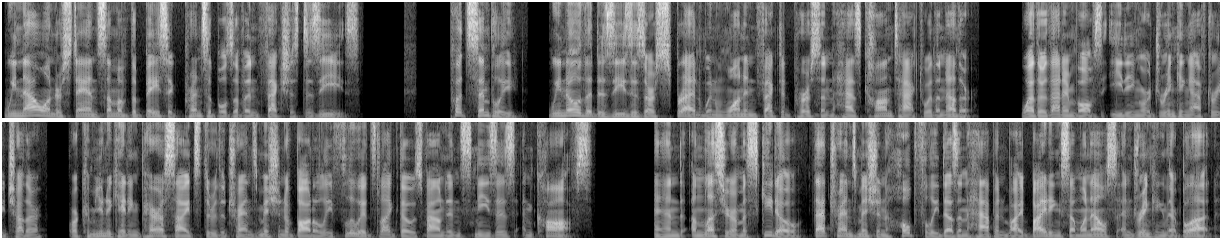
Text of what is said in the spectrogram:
we now understand some of the basic principles of infectious disease. Put simply, we know that diseases are spread when one infected person has contact with another, whether that involves eating or drinking after each other, or communicating parasites through the transmission of bodily fluids like those found in sneezes and coughs. And unless you're a mosquito, that transmission hopefully doesn't happen by biting someone else and drinking their blood.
